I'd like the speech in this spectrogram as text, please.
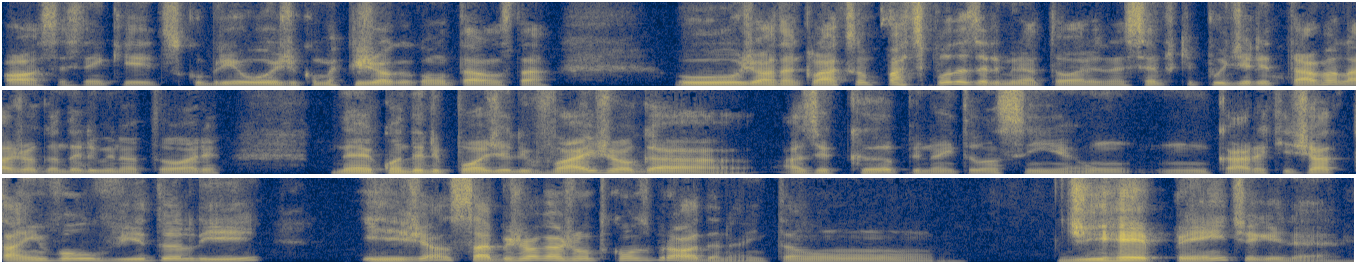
ó, vocês têm que descobrir hoje como é que joga com o Towns, tá? O Jordan Clarkson participou das eliminatórias, né? Sempre que podia, ele estava lá jogando a eliminatória. Né? Quando ele pode, ele vai jogar a Z Cup, né? Então, assim, é um, um cara que já está envolvido ali e já sabe jogar junto com os brothers, né? Então, de repente, Guilherme,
